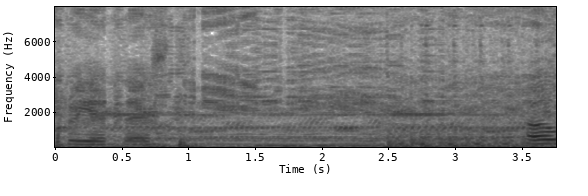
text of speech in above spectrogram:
Let's have a look through you first. Oh.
